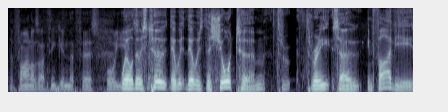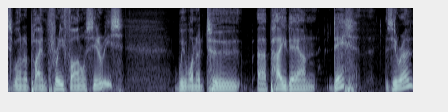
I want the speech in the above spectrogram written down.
the finals, I think, in the first four years. Well, there was two. There was, there was the short term th- three. So in five years, we wanted to play in three final series. We wanted to uh, pay down debt zero,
